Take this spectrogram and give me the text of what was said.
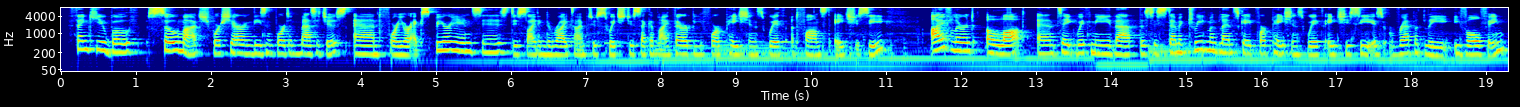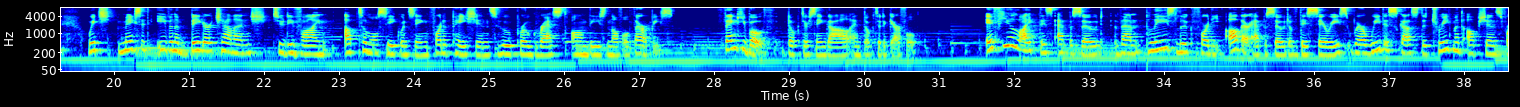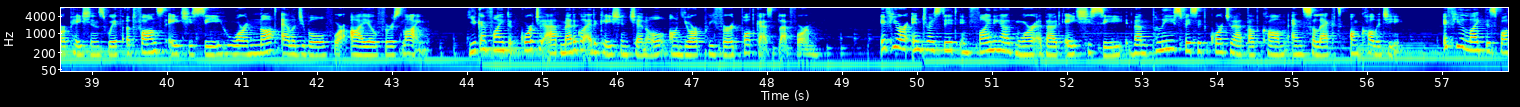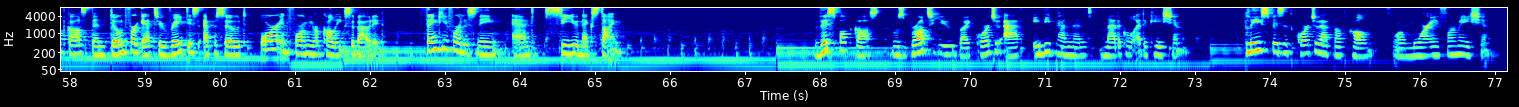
Thank you both so much for sharing these important messages and for your experiences deciding the right time to switch to second line therapy for patients with advanced HCC. I've learned a lot and take with me that the systemic treatment landscape for patients with HCC is rapidly evolving, which makes it even a bigger challenge to define optimal sequencing for the patients who progressed on these novel therapies. Thank you both, Dr. Singal and Dr. Dekervel. If you like this episode, then please look for the other episode of this series where we discuss the treatment options for patients with advanced HCC who are not eligible for IO first line. You can find the COR2ED medical education channel on your preferred podcast platform. If you are interested in finding out more about HCC, then please visit cor2ed.com and select Oncology. If you like this podcast, then don't forget to rate this episode or inform your colleagues about it. Thank you for listening and see you next time. This podcast was brought to you by COR2ED Independent Medical Education. Please visit cor2ed.com for more information.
